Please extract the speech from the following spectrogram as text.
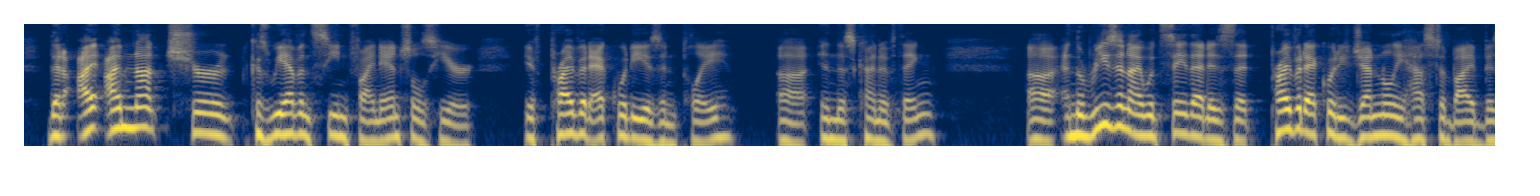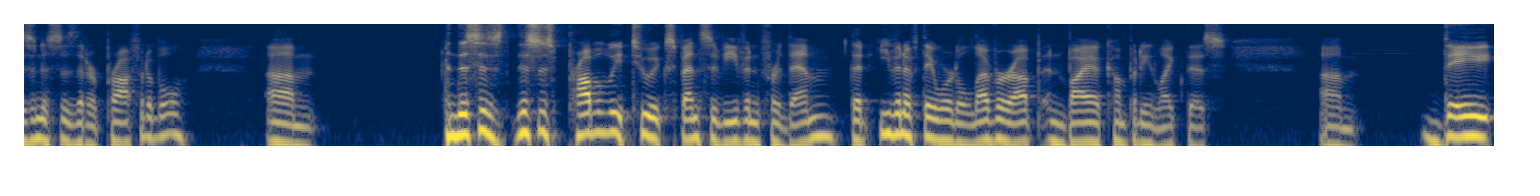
that i i'm not sure because we haven't seen financials here if private equity is in play uh, in this kind of thing. Uh, and the reason i would say that is that private equity generally has to buy businesses that are profitable. Um, and this is this is probably too expensive even for them that even if they were to lever up and buy a company like this um, they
